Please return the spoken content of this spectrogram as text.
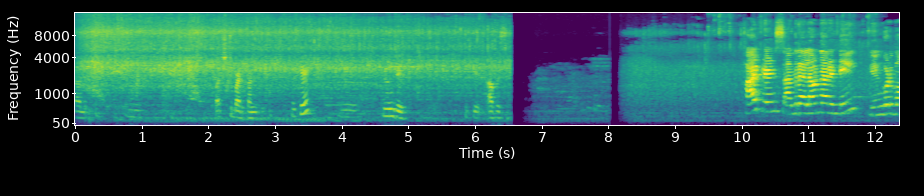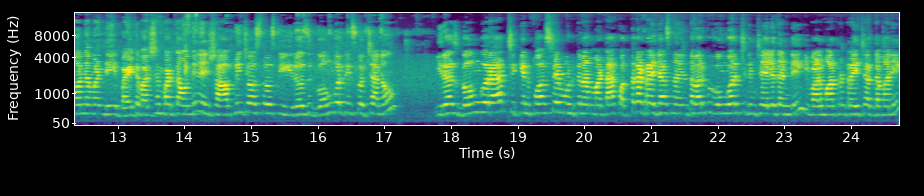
చాలు. ఫస్ట్ పడతాను. ఓకే? జూమ్ చేయి. ఓకే ఆపేసి. హాయ్ ఫ్రెండ్స్ అందరూ ఎలా ఉన్నారండి? మేము కూడా బాగున్నామండి. బయట వర్షం పడతా ఉంది. నేను షాప్ నుంచి వస్తూ వస్తే ఈ రోజు గోంగూర తీసుకొచ్చాను. ఈరోజు గోంగూర చికెన్ ఫస్ట్ టైం వండుతున్నాను అనమాట కొత్తగా ట్రై చేస్తున్నాను. ఇంతవరకు గోంగూర చికెన్ చేయలేదండి. ఇవాళ మాత్రం ట్రై చేద్దామని.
